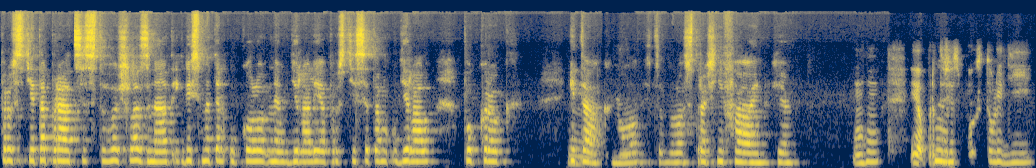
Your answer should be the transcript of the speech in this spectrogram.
prostě ta práce z toho šla znát, i když jsme ten úkol neudělali a prostě se tam udělal pokrok hmm. i tak, no. To bylo strašně fajn, že... Mm-hmm. Jo, protože hmm. spoustu lidí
